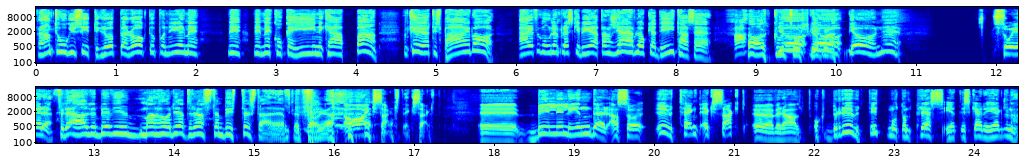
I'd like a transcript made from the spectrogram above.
För han tog ju Citygruppen rakt upp och ner med, med, med, med kokain i kappan. Han köade till Spybar. Det här är förmodligen preskriberat, annars jävla åka dit Hasse. Ja, torska på det. Björne. Så är det. För det, det blev ju, man hörde ju att rösten byttes där efter ett tag. ja. Ja, exakt, exakt. Eh, Billy Linder, alltså uttänkt exakt överallt och brutit mot de pressetiska reglerna.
